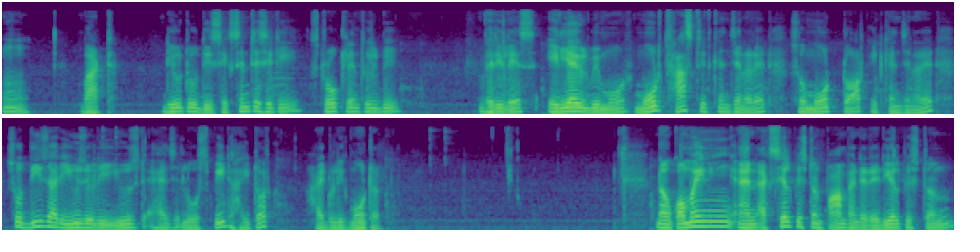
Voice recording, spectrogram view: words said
mm, but due to this eccentricity stroke length will be very less, area will be more, more thrust it can generate. So, more torque it can generate. So, these are usually used as low speed high torque hydraulic motor. Now, combining an axial piston pump and a radial piston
